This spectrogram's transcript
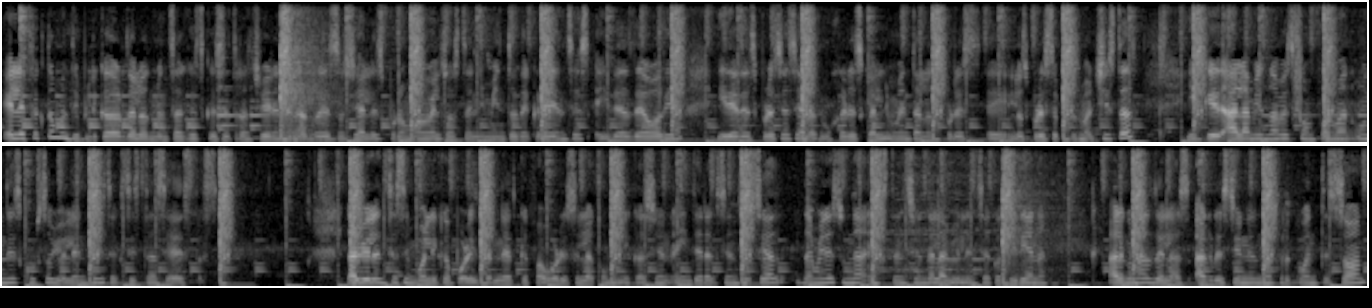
El efecto multiplicador de los mensajes que se transfieren en las redes sociales promueve el sostenimiento de creencias e ideas de odio y de desprecio hacia las mujeres que alimentan los, eh, los preceptos machistas y que a la misma vez conforman un discurso violento y sexista hacia estas. La violencia simbólica por Internet que favorece la comunicación e interacción social también es una extensión de la violencia cotidiana algunas de las agresiones más frecuentes son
